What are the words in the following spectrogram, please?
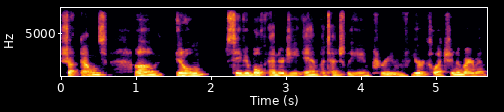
shutdowns. Um, it'll save you both energy and potentially improve your collection environment.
